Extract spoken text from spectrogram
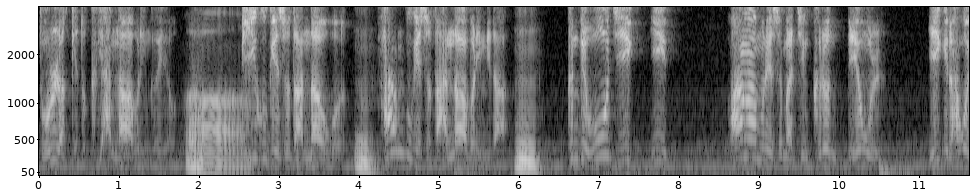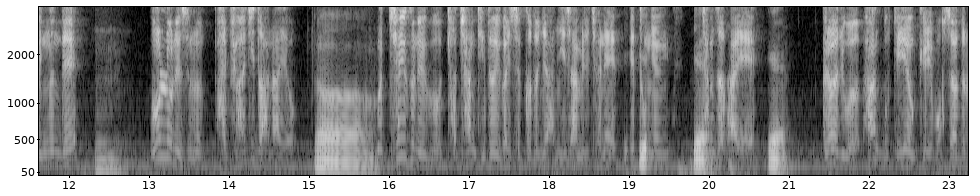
놀랍게도 그게 안 나와버린 거예요. 아. 미국에서도 안 나오고 음. 한국에서도 안 나와 버립니다. 음. 근데 오직 이 광화문에서만 지금 그런 내용을 얘기를 하고 있는데 음. 언론에서는 발표하지도 않아요. 어. 그 최근에 그 초창 기도회가 있었거든요. 한 2, 3일 전에 대통령이 예. 참석하에 예. 그래가지고 한국 대형교회 목사들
